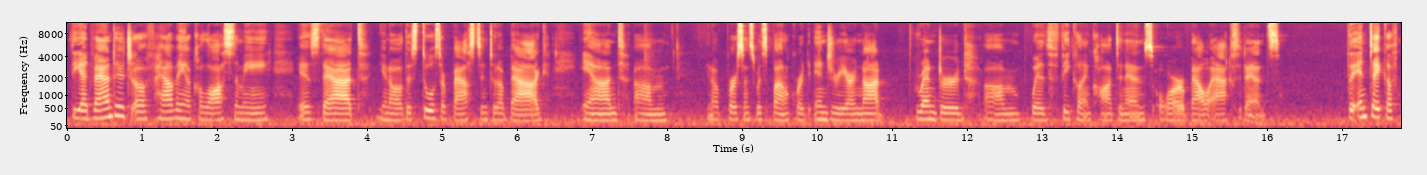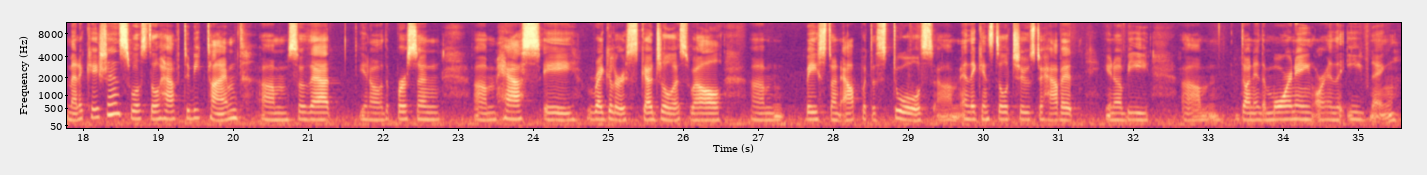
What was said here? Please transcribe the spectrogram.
The advantage of having a colostomy is that you know the stools are passed into a bag, and um, you know persons with spinal cord injury are not rendered um, with fecal incontinence or bowel accidents. The intake of medications will still have to be timed um, so that you know the person um, has a regular schedule as well um, based on output of stools, um, and they can still choose to have it, you know, be um, done in the morning or in the evening.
